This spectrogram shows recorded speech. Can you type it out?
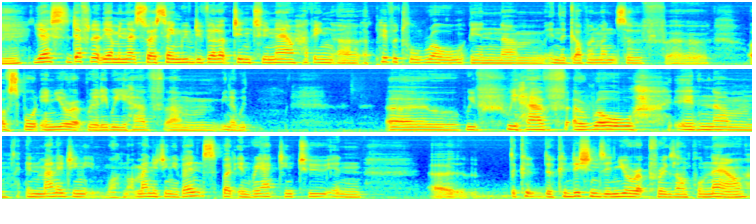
New... Yes, definitely. I mean, that's what I'm saying. We've developed into now having a, a pivotal role in um, in the governments of uh, of sport in Europe. Really, we have um, you know with. Uh, we've we have a role in um, in managing well not managing events but in reacting to in uh, the co- the conditions in Europe for example now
